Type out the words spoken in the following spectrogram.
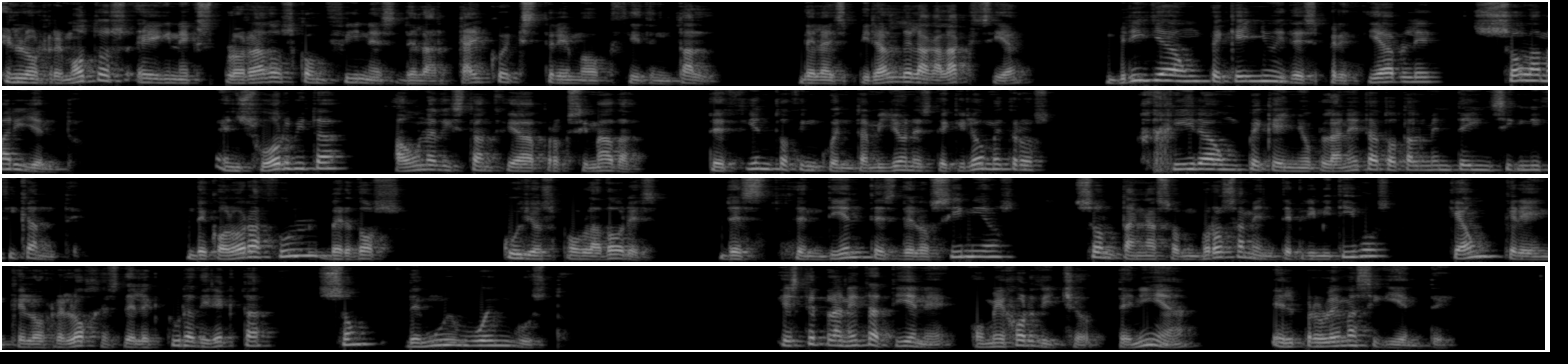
En los remotos e inexplorados confines del arcaico extremo occidental de la espiral de la galaxia, brilla un pequeño y despreciable sol amarillento. En su órbita, a una distancia aproximada de 150 millones de kilómetros, gira un pequeño planeta totalmente insignificante, de color azul verdoso, cuyos pobladores descendientes de los simios, son tan asombrosamente primitivos que aún creen que los relojes de lectura directa son de muy buen gusto. Este planeta tiene, o mejor dicho, tenía, el problema siguiente.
